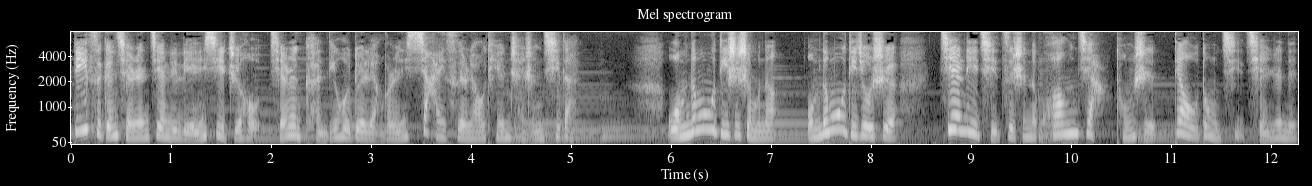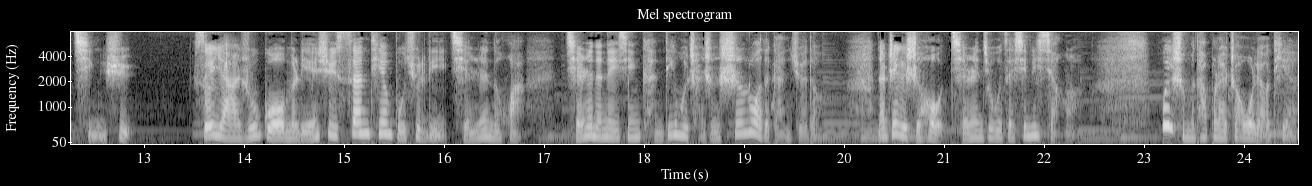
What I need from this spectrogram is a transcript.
第一次跟前任建立联系之后，前任肯定会对两个人下一次的聊天产生期待。我们的目的是什么呢？我们的目的就是建立起自身的框架，同时调动起前任的情绪。所以啊，如果我们连续三天不去理前任的话，前任的内心肯定会产生失落的感觉的。那这个时候，前任就会在心里想了：为什么他不来找我聊天？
